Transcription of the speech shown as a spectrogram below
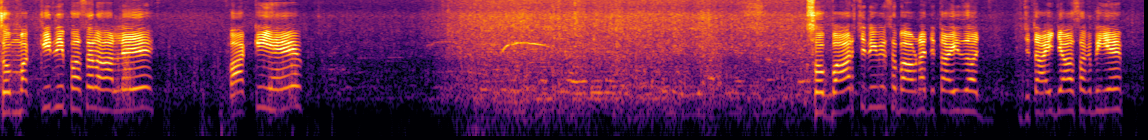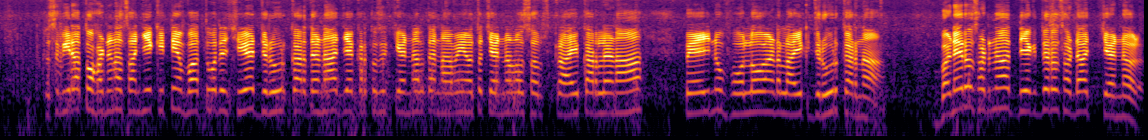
ਸੋ ਮੱਕੀ ਦੀ ਫਸਲ ਹਾਲੇ ਬਾਕੀ ਹੈ। ਸੋ ਬਾਰਿਸ਼ ਦੀ ਵੀ ਸੰਭਾਵਨਾ ਜਤਾਈ ਜਾ- ਜਤਾਈ ਜਾ ਸਕਦੀ ਹੈ। ਤਸਵੀਰਾਂ ਤੁਹਾਡੇ ਨਾਲ ਸਾਂਝੀਆਂ ਕੀਤੀਆਂ, ਵੱਧ ਤੋਂ ਵੱਧ ਸ਼ੇਅਰ ਜ਼ਰੂਰ ਕਰ ਦੇਣਾ। ਜੇਕਰ ਤੁਸੀਂ ਚੈਨਲ ਤੇ ਨਵੇਂ ਹੋ ਤਾਂ ਚੈਨਲ ਨੂੰ ਸਬਸਕ੍ਰਾਈਬ ਕਰ ਲੈਣਾ। ਪੇਜ ਨੂੰ ਫੋਲੋ ਐਂਡ ਲਾਈਕ ਜ਼ਰੂਰ ਕਰਨਾ। ਬਣੇ ਰਹੋ ਸਾਡੇ ਨਾਲ, ਦੇਖਦੇ ਰਹੋ ਸਾਡਾ ਚੈਨਲ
